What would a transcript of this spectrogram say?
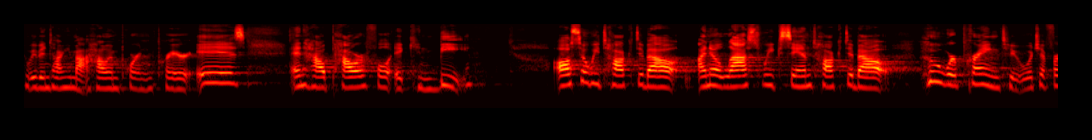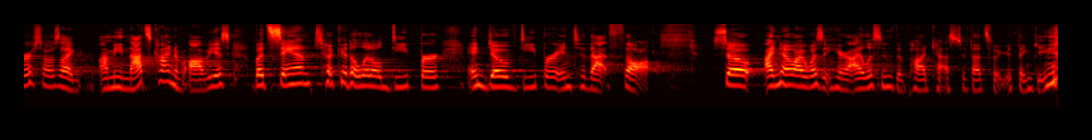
We've been talking about how important prayer is and how powerful it can be. Also, we talked about, I know last week Sam talked about who we're praying to, which at first I was like, I mean, that's kind of obvious, but Sam took it a little deeper and dove deeper into that thought. So I know I wasn't here. I listened to the podcast, if that's what you're thinking.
